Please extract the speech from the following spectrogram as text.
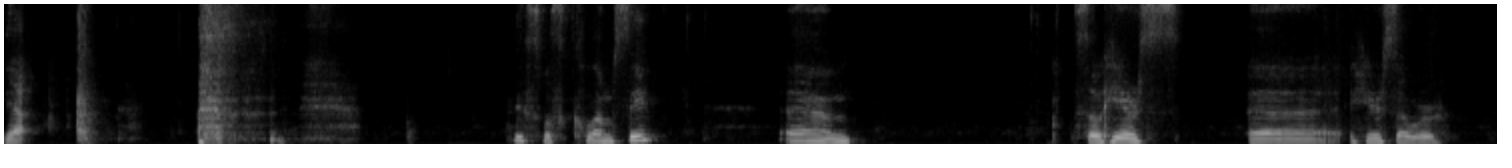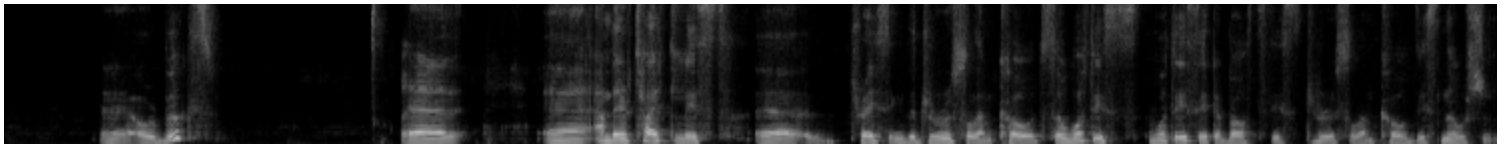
Yeah. this was clumsy. Um, so here's uh, here's our uh, our books, uh, uh and their title is uh, "Tracing the Jerusalem Code." So what is what is it about this Jerusalem Code? This notion.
